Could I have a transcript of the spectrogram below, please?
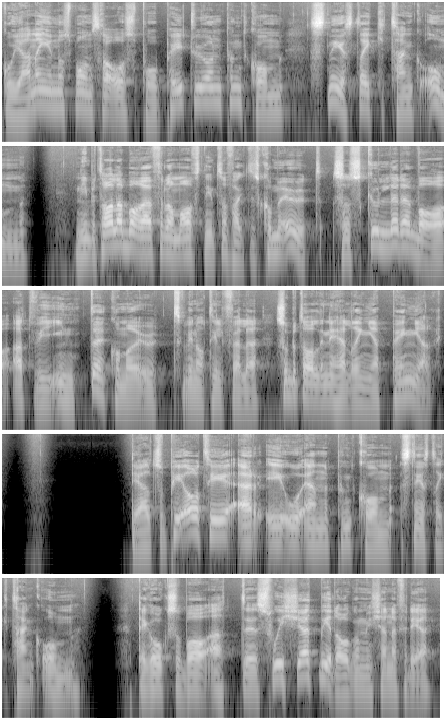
gå gärna in och sponsra oss på patreon.com tankom. Ni betalar bara för de avsnitt som faktiskt kommer ut, så skulle det vara att vi inte kommer ut vid något tillfälle så betalar ni heller inga pengar. Det är alltså patreon.com tankom. Det går också bra att eh, swisha ett bidrag om ni känner för det.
